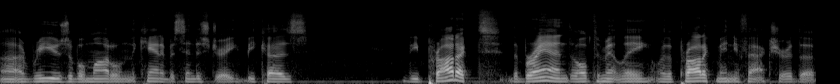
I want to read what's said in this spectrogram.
uh, reusable model in the cannabis industry because the product, the brand ultimately, or the product manufacturer, the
